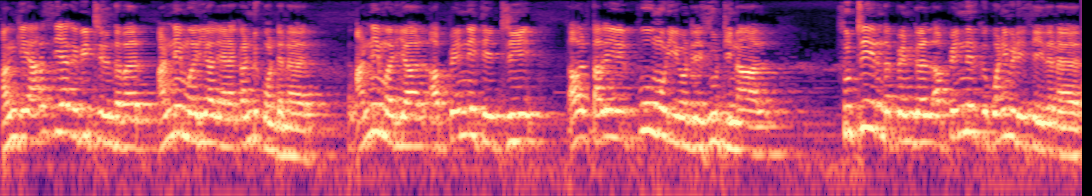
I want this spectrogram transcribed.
அங்கே அரசியாக வீற்றிருந்தவர் அன்னை மரியாள் என கண்டு கொண்டனர் அன்னை மரியாள் அப்பெண்ணை தேற்றி அவள் தலையில் பூமுடி ஒன்றை சூட்டினாள். சுற்றியிருந்த பெண்கள் அப்பெண்ணிற்கு பணிவிடை செய்தனர்.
